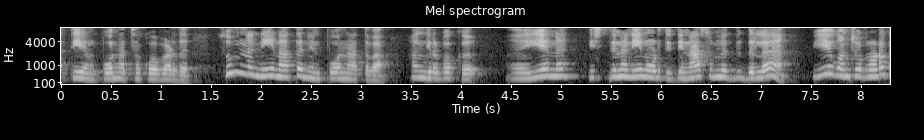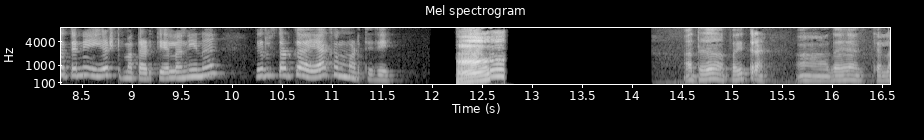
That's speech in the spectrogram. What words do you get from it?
ಅತಿ ಹಂಗೆ ಫೋನ್ ಹಚ್ಚಕ್ಕೆ ಹೋಗ್ಬಾರ್ದು. ಸುಮ್ಮನೆ ನೀನು ಆತ ನಿನ್ನ ಫೋನ್ ಆತವ. ಹಂಗಿರ್ಬೇಕು. ಏನು ಇಷ್ಟು ದಿನ ನೀನು ನೋಡ್ತಿದ್ದಿ? ನಾ ಸುಮ್ಮನೆ ಇದ್ದಿದ್ದಿಲ್ಲ? ಈಗ ಒಂಚೂರು ನೋಡಕತ್ತೇನೆ ಎಷ್ಟು ಮಾತಾಡ್ತೀಯಲ್ಲ ನೀನು? ಇರ್ಲಿ ತಡ್ಕ ಯಾಕೆ ಹಂಗೆ ಮಾಡ್ತಿದ್ದಿ? ಅದ ಪವಿತ್ರ ಆ, ಅದ ಐತಲ್ಲ?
